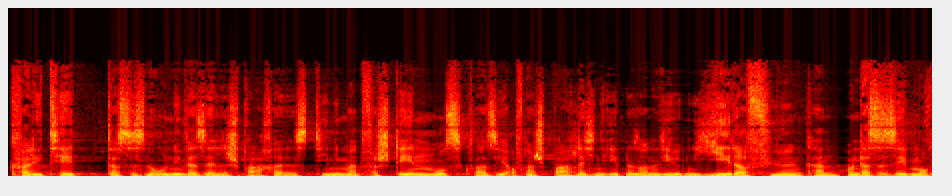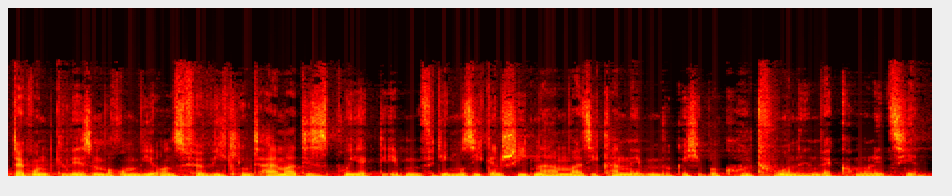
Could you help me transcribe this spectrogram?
Qualität, dass es eine universelle Sprache ist, die niemand verstehen muss, quasi auf einer sprachlichen Ebene, sondern die irgendwie jeder fühlen kann. Und das ist eben auch der Grund gewesen, warum wir uns für Wie klingt Heimat, dieses Projekt eben für die Musik entschieden haben, weil sie kann eben wirklich über Kulturen hinweg kommunizieren.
